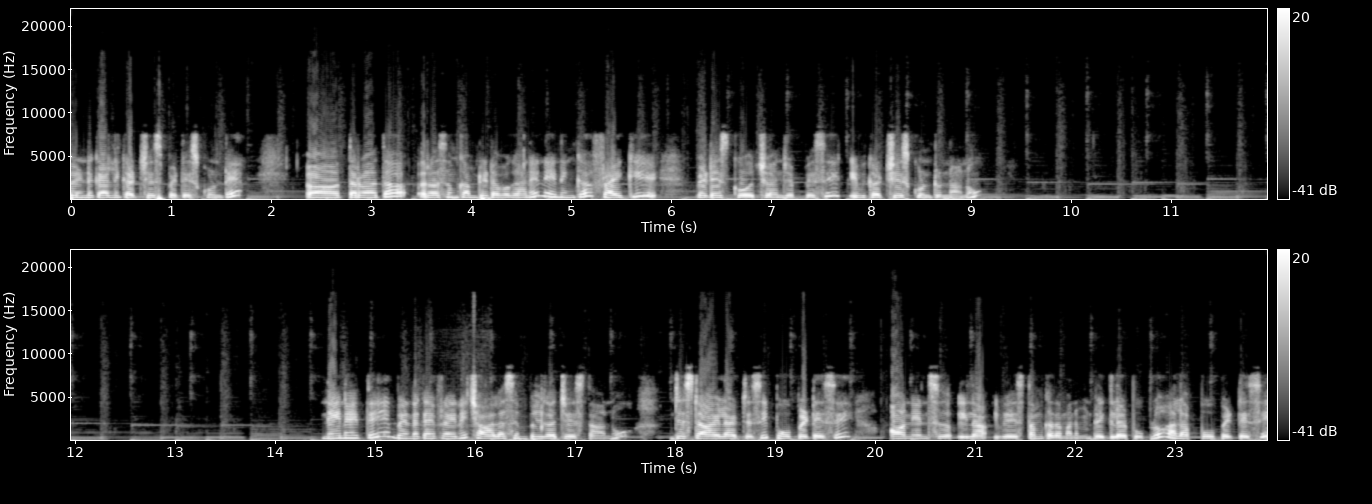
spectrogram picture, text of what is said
బెండకాయల్ని కట్ చేసి పెట్టేసుకుంటే తర్వాత రసం కంప్లీట్ అవ్వగానే నేను ఇంకా ఫ్రైకి పెట్టేసుకోవచ్చు అని చెప్పేసి ఇవి కట్ చేసుకుంటున్నాను. నేనైతే బెండకాయ ఫ్రైని చాలా సింపుల్గా చేస్తాను. జస్ట్ ఆయిల్ యాడ్ చేసి పోపు పెట్టేసి ఆనియన్స్ ఇలా వేస్తాం కదా మనం రెగ్యులర్ పోపులో అలా పోపు పెట్టేసి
